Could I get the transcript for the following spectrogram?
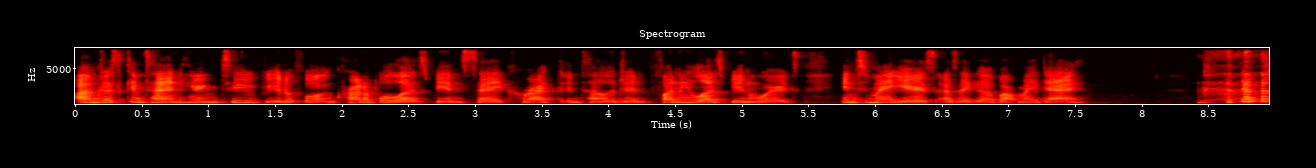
I'm just content hearing two beautiful, incredible lesbians say correct, intelligent, funny lesbian words into my ears as I go about my day. Thank you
